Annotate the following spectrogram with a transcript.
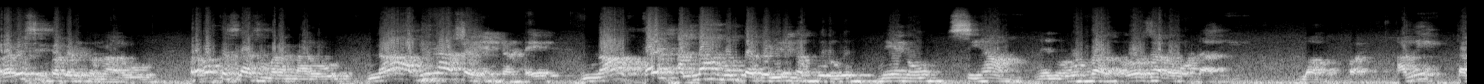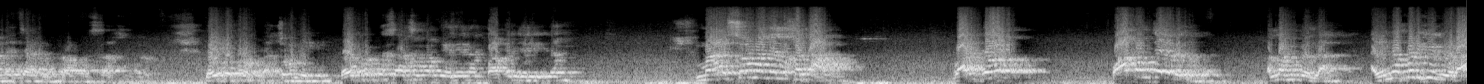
ప్రవేశింపబెడుతున్నారు. ప్రవక్త శ్లాసం అన్నారు నా అభిలాష ఏంటంటే నా ఫైల్ అల్లాహ్ వద్ద వెళ్ళినప్పుడు నేను సియాం నేను రోజా రోజాలో ఉండాలి. అని తలెచ్చాడు ప్రవక్త శ్లాసం దైవ ప్రవక్త చూడండి దైవ ప్రవక్త శ్లాసం వారికి ఏదైనా పాపం జరిగిందా మాసూమ్ అనే ఖతా వారితో పాపం జరగదు అల్లాహుల్లా అయినప్పటికీ కూడా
